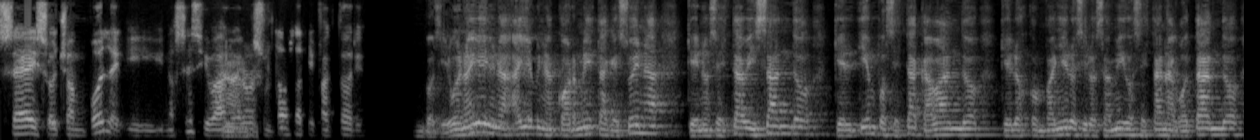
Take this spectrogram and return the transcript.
seis, ocho ampollas y no sé si va a haber un resultado satisfactorio. Imposible. Bueno, ahí hay, una, hay una corneta que suena, que nos está avisando que el tiempo se está acabando, que los compañeros y los amigos se están agotando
